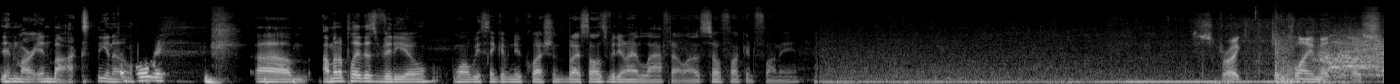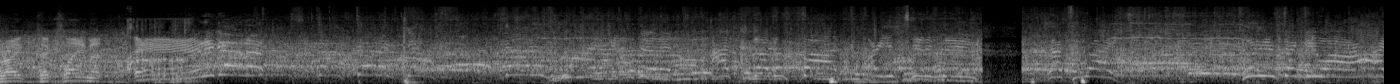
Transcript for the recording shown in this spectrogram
in my inbox. You know. Um, I'm gonna play this video while we think of new questions. But I saw this video and I laughed out loud. It's so fucking funny. Strike to claim it. A strike to claim it. And he got it! Another five! Are you kidding me? That's right! Who do you think you are? I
